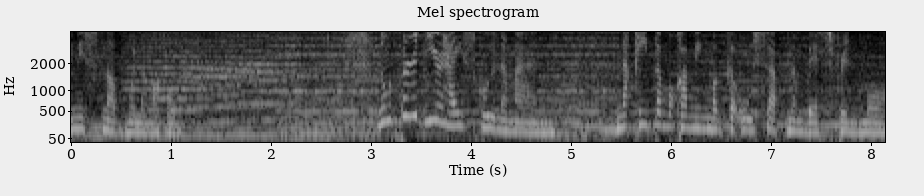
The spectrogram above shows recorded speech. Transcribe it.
inisnob mo lang ako. Nung third year high school naman, nakita mo kaming magkausap ng best friend mo.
